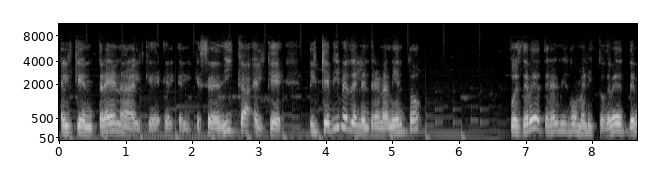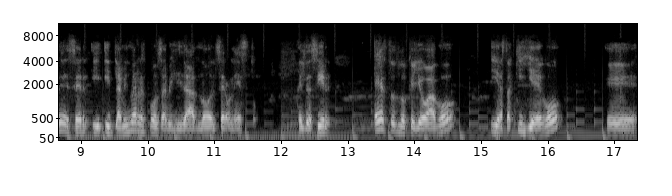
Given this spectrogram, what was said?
el, que entrena, el que, el, el, que se dedica, el que, el que vive del entrenamiento, pues debe de tener el mismo mérito, debe, debe de ser, y, la misma responsabilidad, ¿no? El ser honesto, el decir, esto es lo que yo hago y hasta aquí llego, eh,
